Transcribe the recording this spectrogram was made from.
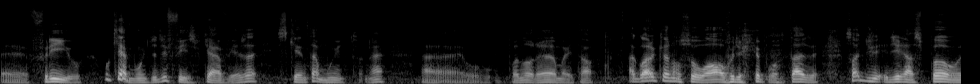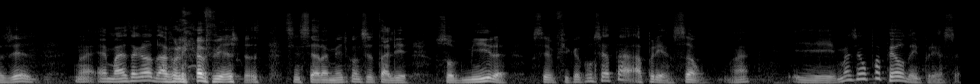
uh, frio, o que é muito difícil, porque a Veja esquenta muito, né? o panorama e tal. Agora que eu não sou alvo de reportagem, só de, de raspão às vezes, né, é mais agradável ler a Veja. Sinceramente, quando você está ali sob mira, você fica com certa apreensão. Né? E, mas é o papel da imprensa.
